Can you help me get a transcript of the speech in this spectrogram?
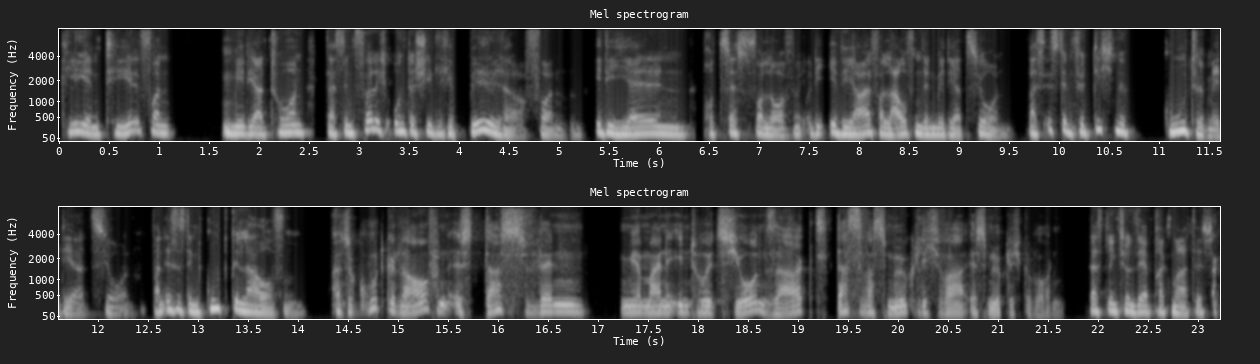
Klientel von hm. Mediatoren, das sind völlig unterschiedliche Bilder von ideellen Prozessverläufen, die ideal verlaufenden Mediation. Was ist denn für dich eine gute Mediation? Wann ist es denn gut gelaufen? Also gut gelaufen ist das, wenn mir meine Intuition sagt, das, was möglich war, ist möglich geworden. Das klingt schon sehr pragmatisch.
